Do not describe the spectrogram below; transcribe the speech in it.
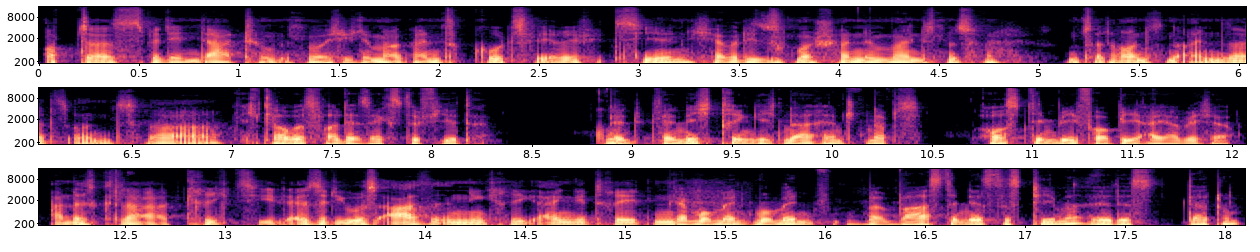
ob das mit den Datum, das möchte ich nur mal ganz kurz verifizieren. Ich habe die Suchmaschine meines Nutzervertrauens in Einsatz und zwar. Ich glaube, es war der 6.4. Wenn, wenn nicht, trinke ich nachher einen Schnaps. Aus dem BVB-Eierbecher. Alles klar, Kriegziele. Also die USA sind in den Krieg eingetreten. Ja, Moment, Moment. War es denn jetzt das Thema, äh, das Datum?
